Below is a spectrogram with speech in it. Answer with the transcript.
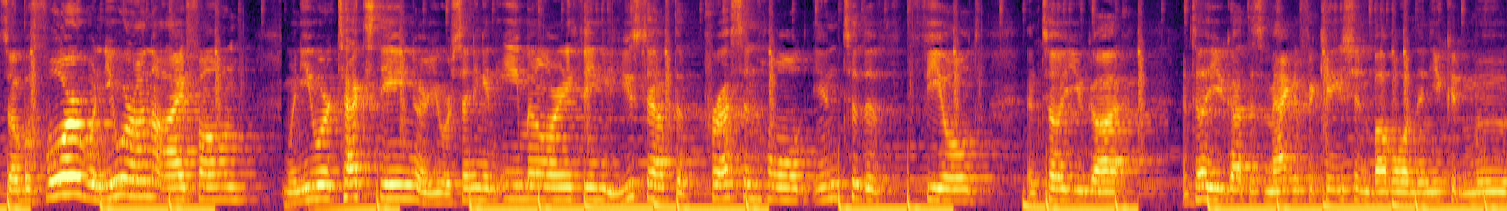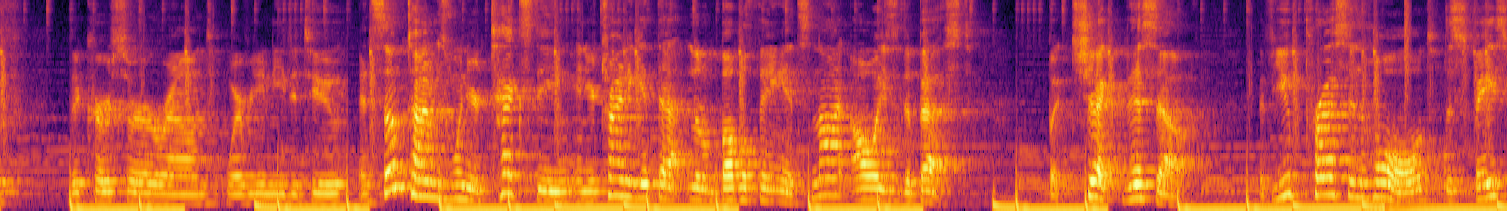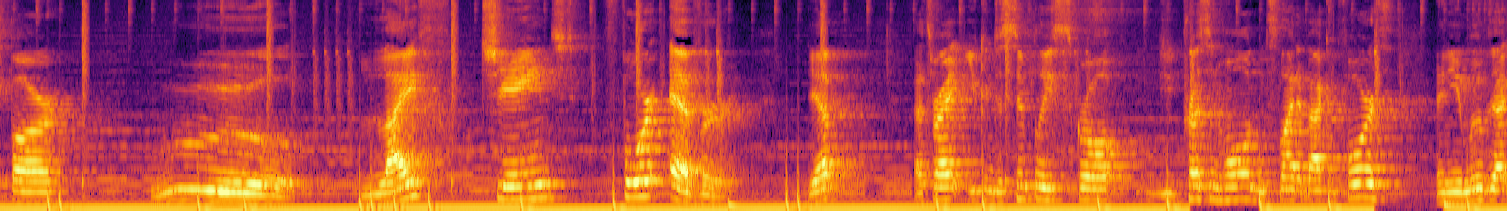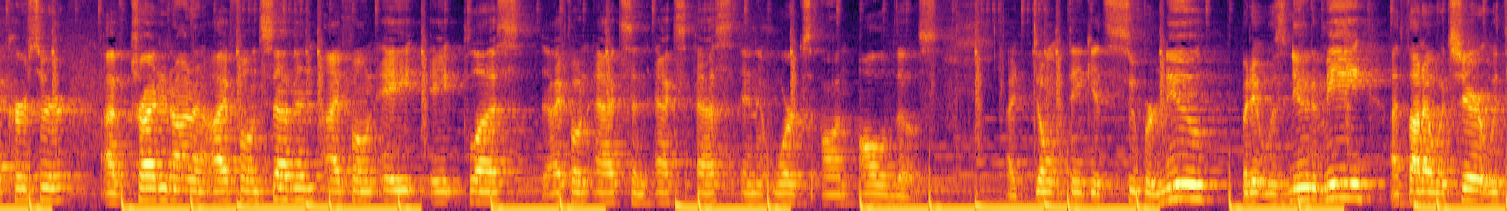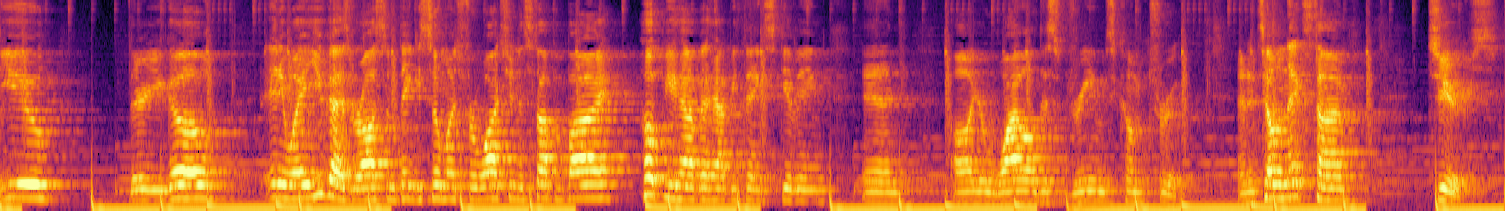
So before, when you were on the iPhone, when you were texting or you were sending an email or anything, you used to have to press and hold into the field until you got until you got this magnification bubble and then you could move the cursor around wherever you needed to. And sometimes when you're texting and you're trying to get that little bubble thing, it's not always the best. But check this out. If you press and hold the space bar, ooh, life changed forever. Yep, that's right. You can just simply scroll you press and hold and slide it back and forth and you move that cursor. I've tried it on an iPhone 7, iPhone 8, 8 Plus, iPhone X and XS and it works on all of those. I don't think it's super new, but it was new to me. I thought I would share it with you. There you go. Anyway, you guys are awesome. Thank you so much for watching and stopping by. Hope you have a happy Thanksgiving and all your wildest dreams come true. And until next time, cheers.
